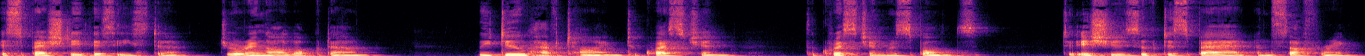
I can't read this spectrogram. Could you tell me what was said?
especially this Easter, during our lockdown, we do have time to question the Christian response to issues of despair and suffering.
